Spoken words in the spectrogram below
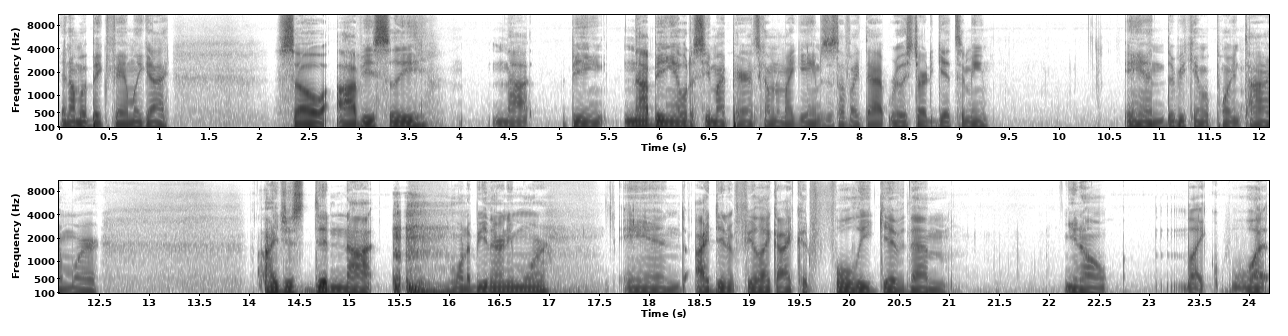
and I'm a big family guy. So obviously, not being not being able to see my parents come to my games and stuff like that really started to get to me. And there became a point in time where I just did not want to be there anymore. And I didn't feel like I could fully give them, you know, like what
